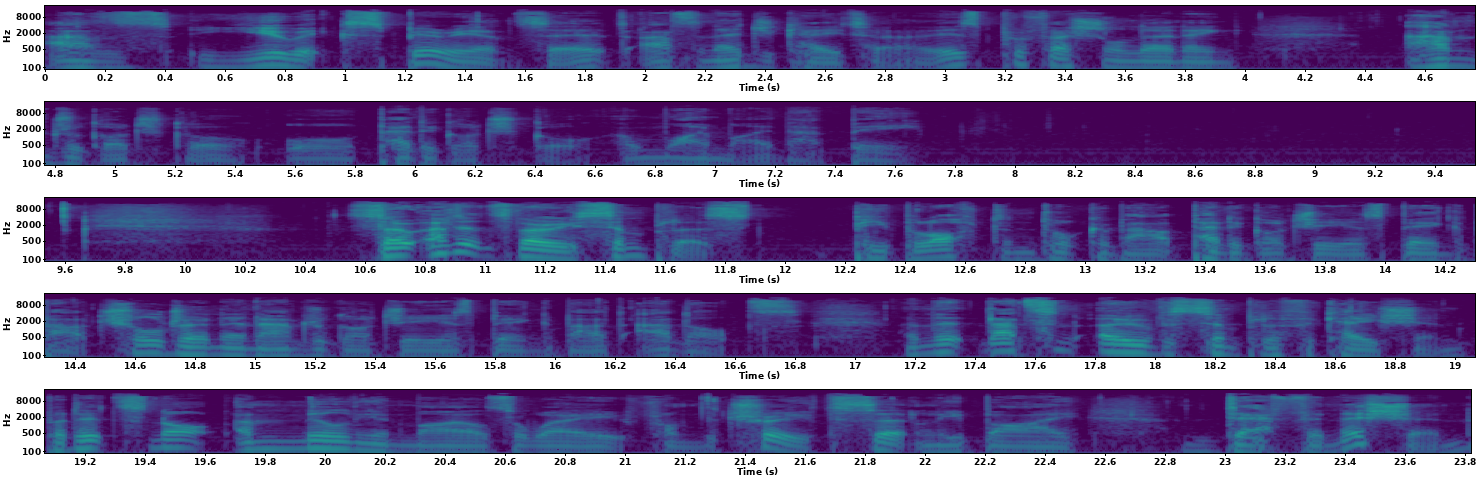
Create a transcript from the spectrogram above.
as you experience it as an educator, is professional learning andragogical or pedagogical, and why might that be? So, at its very simplest, people often talk about pedagogy as being about children and andragogy as being about adults. And that, that's an oversimplification, but it's not a million miles away from the truth. Certainly, by definition,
